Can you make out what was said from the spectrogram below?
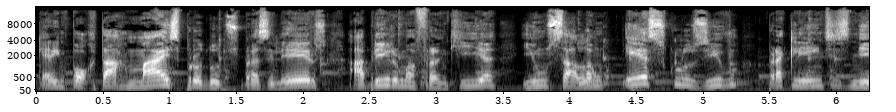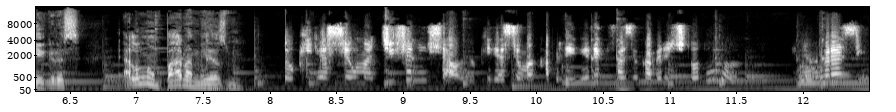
quer importar mais produtos brasileiros, abrir uma franquia e um salão exclusivo para clientes negras. Ela não para mesmo. Eu queria ser uma diferencial, eu queria ser uma cabeleireira que fazia o cabelo de todo mundo, no Brasil.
